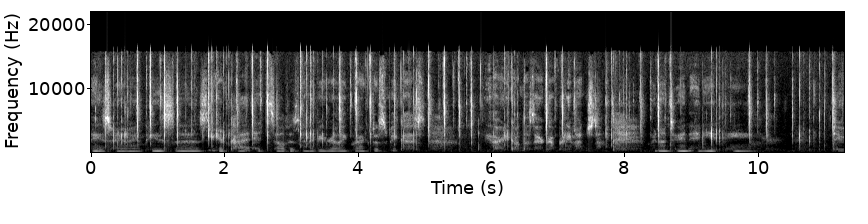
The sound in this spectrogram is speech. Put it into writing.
Face framing pieces. Your cut itself is going to be really quick just because you've already got this haircut pretty much, so we're not doing anything too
